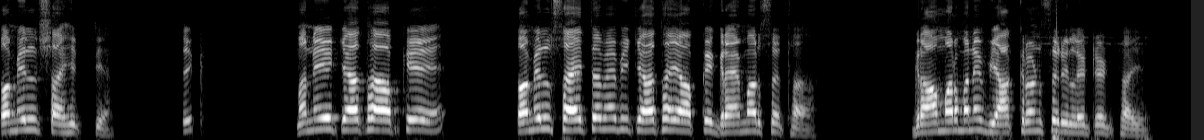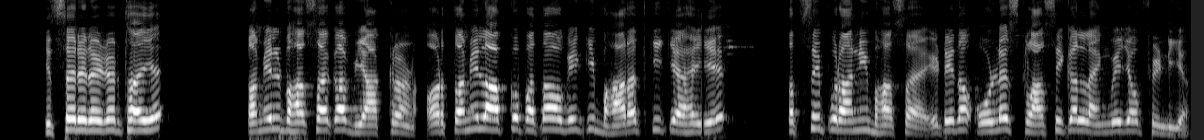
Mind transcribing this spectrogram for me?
तमिल साहित्य। ठीक। माने क्या था आपके तमिल साहित्य में भी क्या था, ये आपके ग्रामर से था। ग्रामर मैंने व्याकरण से रिलेटेड था ये। किससे रिलेटेड था ये? तमिल भाषा का व्याकरण। और तमिल आपको पता होगी कि भारत की क्या है ये? सबसे पुरानी भाषा है। It is the oldest classical language of India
